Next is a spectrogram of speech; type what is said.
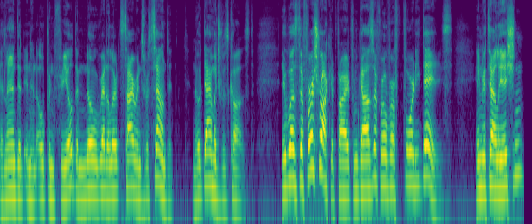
It landed in an open field and no red alert sirens were sounded. No damage was caused. It was the first rocket fired from Gaza for over 40 days. In retaliation,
